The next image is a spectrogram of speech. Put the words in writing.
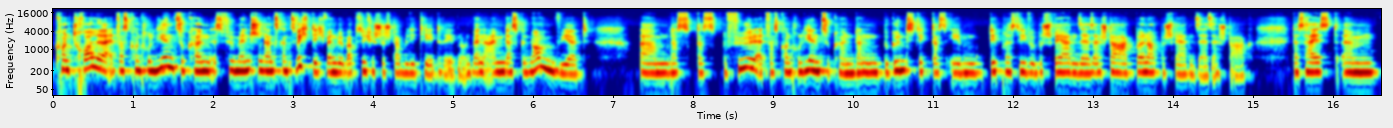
Kontrolle, etwas kontrollieren zu können, ist für Menschen ganz, ganz wichtig, wenn wir über psychische Stabilität reden. Und wenn einem das genommen wird, ähm, das, das Gefühl, etwas kontrollieren zu können, dann begünstigt das eben depressive Beschwerden sehr, sehr stark, Burnout-Beschwerden sehr, sehr stark. Das heißt, ähm,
